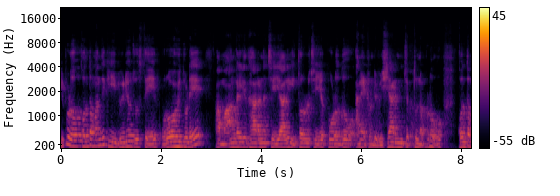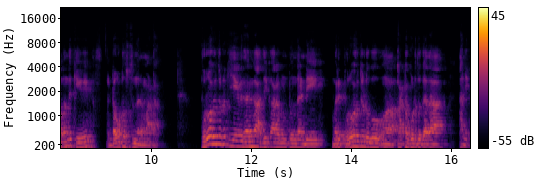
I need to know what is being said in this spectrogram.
ఇప్పుడు కొంతమందికి ఈ వీడియో చూస్తే పురోహితుడే ఆ మాంగళ్య ధారణ చేయాలి ఇతరులు చేయకూడదు అనేటువంటి విషయాన్ని చెప్తున్నప్పుడు కొంతమందికి డౌట్ వస్తుందన్నమాట. పురోహితుడికి ఏ విధంగా అధికారం ఉంటుందండి? మరి పురోహితుడు కట్టకూడదు కదా? అని.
